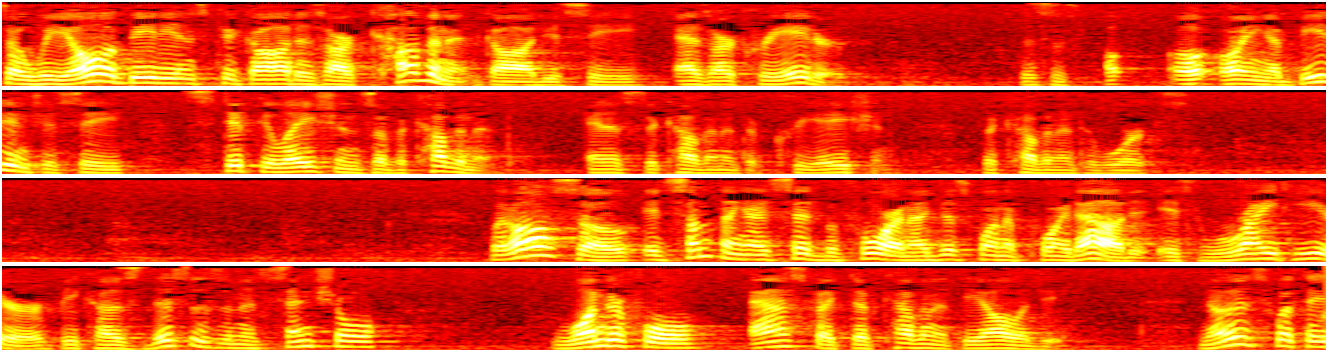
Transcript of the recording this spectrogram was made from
So we owe obedience to God as our covenant God, you see, as our creator. This is owing obedience, you see, stipulations of a covenant, and it's the covenant of creation, the covenant of works. But also, it's something I said before, and I just want to point out it's right here because this is an essential, wonderful aspect of covenant theology. Notice what they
